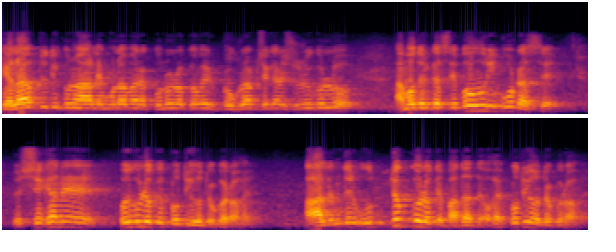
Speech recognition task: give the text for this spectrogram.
খেলাফ যদি কোনো আলেম ওলামারা কোনো রকমের প্রোগ্রাম সেখানে শুরু করল, আমাদের কাছে বহু রিপোর্ট আছে সেখানে ওইগুলোকে প্রতিহত করা হয়। আলেমদের উদ্যোগগুলোকে বাধা দেওয়া হয়, প্রতিহত করা হয়।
